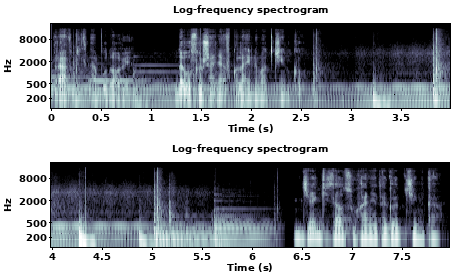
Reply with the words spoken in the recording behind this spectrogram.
prawnik na budowie. Do usłyszenia w kolejnym odcinku. Dzięki za odsłuchanie tego odcinka.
